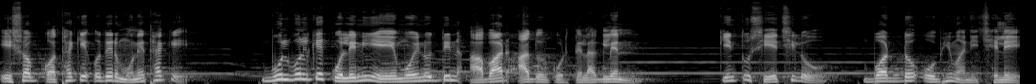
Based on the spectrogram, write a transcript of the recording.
এসব কথা কি ওদের মনে থাকে? বুলবুলকে কোলে নিয়ে মঈনুদ্দিন আবার আদর করতে লাগলেন। কিন্তু সে ছিল বড্ড অভিমানী ছেলে।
